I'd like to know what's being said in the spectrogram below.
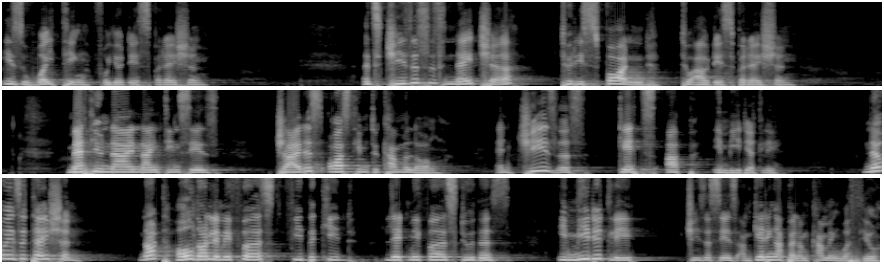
is waiting for your desperation. It's Jesus' nature to respond to our desperation. Matthew 9 19 says, Jairus asked him to come along, and Jesus gets up immediately. No hesitation. Not, hold on, let me first feed the kid. Let me first do this. Immediately, Jesus says, I'm getting up and I'm coming with you.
